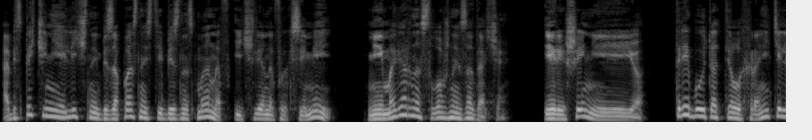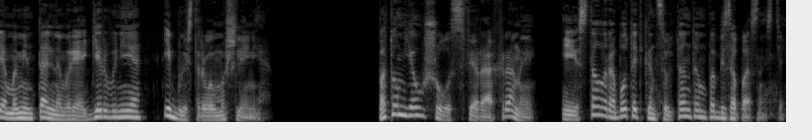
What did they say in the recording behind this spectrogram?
Обеспечение личной безопасности бизнесменов и членов их семей – неимоверно сложная задача, и решение ее требует от телохранителя моментального реагирования и быстрого мышления. Потом я ушел из сферы охраны и стал работать консультантом по безопасности.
